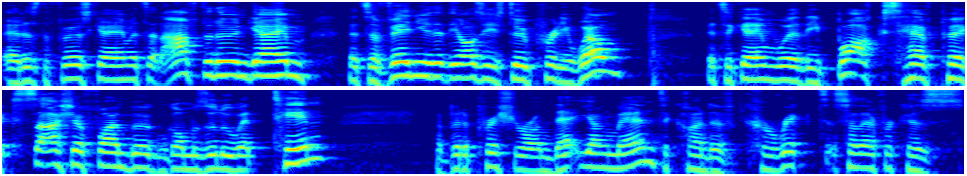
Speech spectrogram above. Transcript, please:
It is the first game. It's an afternoon game. It's a venue that the Aussies do pretty well. It's a game where the Boks have picked Sacha Feinberg Mngomezulu at 10. A bit of pressure on that young man to kind of correct South Africa's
